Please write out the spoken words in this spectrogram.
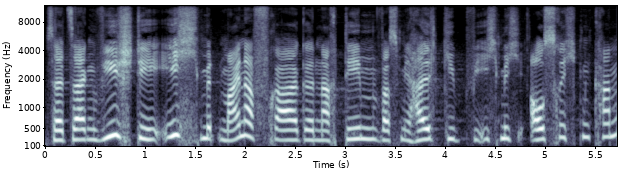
Das heißt, sagen, wie stehe ich mit meiner Frage nach dem, was mir Halt gibt, wie ich mich ausrichten kann,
